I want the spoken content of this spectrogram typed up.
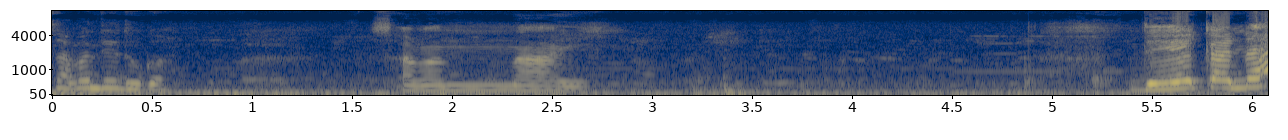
সাবান দিয়ে ঢুকা সাবান নাই। দেখ না।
